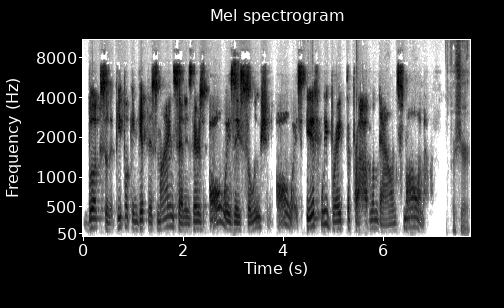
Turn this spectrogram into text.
book so that people can get this mindset is there's always a solution, always, if we break the problem down small enough. For sure.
